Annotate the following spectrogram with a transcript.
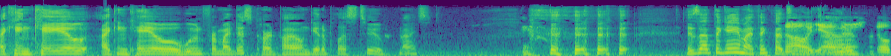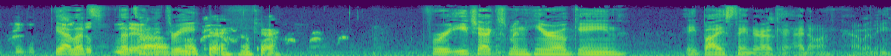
I can KO. I can KO a wound from my discard pile and get a plus two. Nice. Is that the game? I think that's No, yeah, uh, there's still two. Yeah, there's that's- still two that's there. only- Oh, three. Okay, okay. For each X Men hero, gain a bystander. Okay, I don't have any.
